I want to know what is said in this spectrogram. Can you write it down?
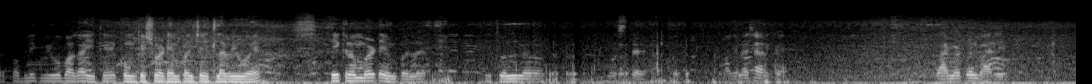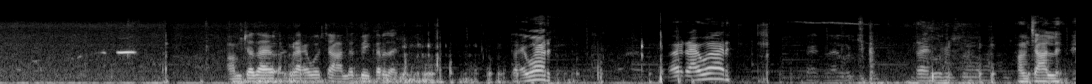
तर पब्लिक व्ह्यू बघा इथे कुंकेश्वर टेम्पलच्या इथला व्ह्यू आहे. एक नंबर टेम्पल आहे. इथून मस्त आहे. बघण्यासारखं आहे. क्लायमेट पण भारी आहे. आमच्या ड्राय ड्रायव्हरची हालत बेकार झाली. ड्रायव्हर! ड्रायव्हर! आमच्या हालत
